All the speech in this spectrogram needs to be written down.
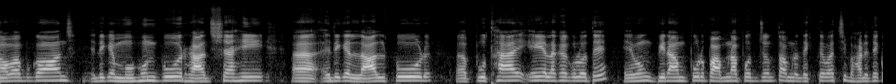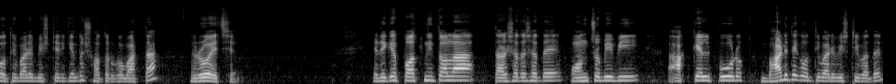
নবাবগঞ্জ, এদিকে মোহনপুর, রাজশাহী এদিকে লালপুর পুথাই এই এলাকাগুলোতে এবং বিরামপুর, পাবনা পর্যন্ত আমরা দেখতে পাচ্ছি ভারী থেকে অতি ভারী বৃষ্টির কিন্তু সতর্কবার্তা রয়েছে। এদিকে পত্নীতলা, তার সাথে সাথে পঞ্চবিবি, আক্কেলপুর, ভারী থেকে অতি ভারী বৃষ্টিপাতের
